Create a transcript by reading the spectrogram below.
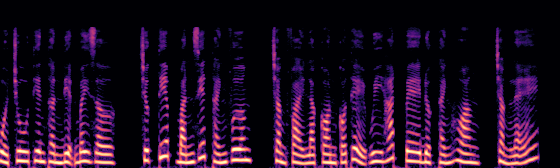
của Chu Thiên Thần Điện bây giờ, trực tiếp bắn giết Thánh Vương, chẳng phải là còn có thể uy HP được Thánh Hoàng, chẳng lẽ?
